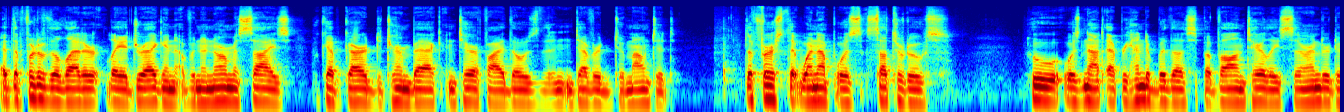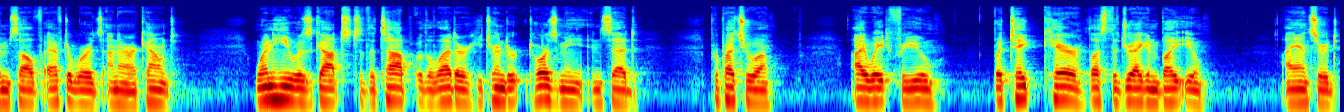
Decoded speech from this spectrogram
At the foot of the ladder lay a dragon of an enormous size who kept guard to turn back and terrify those that endeavored to mount it. The first that went up was Saturus, who was not apprehended with us, but voluntarily surrendered himself afterwards on our account. When he was got to the top of the ladder, he turned towards me and said, Perpetua, I wait for you, but take care lest the dragon bite you. I answered,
